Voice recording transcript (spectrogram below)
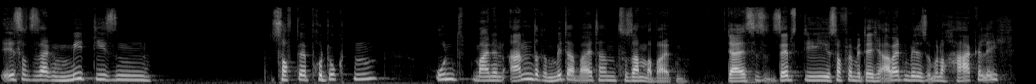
ist sozusagen mit diesen Softwareprodukten und meinen anderen Mitarbeitern zusammenarbeiten. Da ist es, selbst die Software, mit der ich arbeiten will, ist immer noch hakelig.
